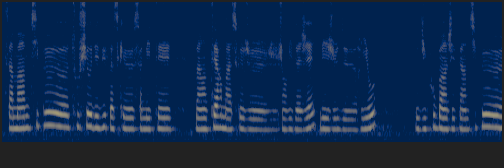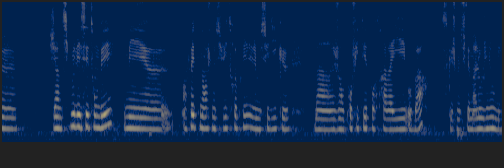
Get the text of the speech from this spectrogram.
Ça m'a un petit peu euh, touchée au début parce que ça mettait ben, un terme à ce que j'envisageais, les Jeux de Rio. Et du coup, ben, j'étais un petit peu. j'ai un petit peu laissé tomber. Mais euh, en fait, non, je me suis vite reprise et je me suis dit que ben, j'en profitais pour travailler au bar. Parce que je me suis fait mal au genou, mais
